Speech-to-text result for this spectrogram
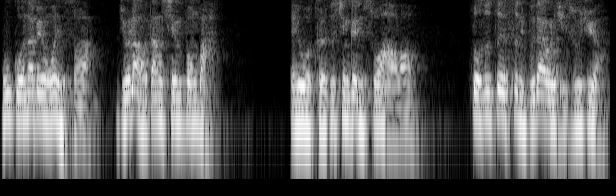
吴国那边我很熟了，你就让我当先锋吧。哎，我可是先跟你说好了，若是这次你不带我一起出去啊，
